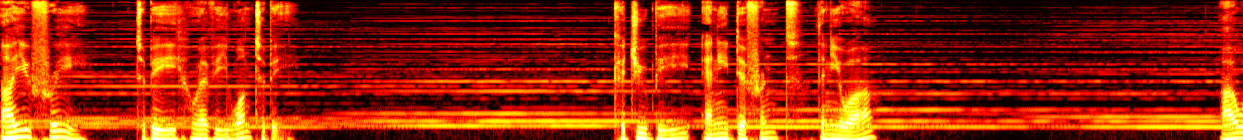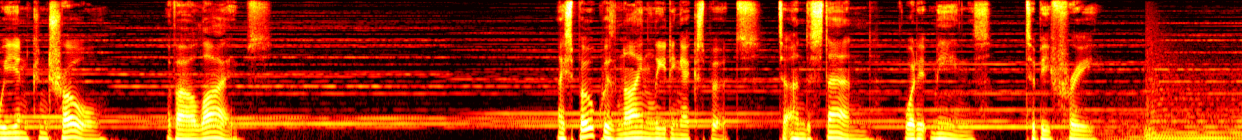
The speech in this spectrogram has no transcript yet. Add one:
Are you free to be whoever you want to be? Could you be any different than you are? Are we in control of our lives? I spoke with nine leading experts to understand what it means to be free.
